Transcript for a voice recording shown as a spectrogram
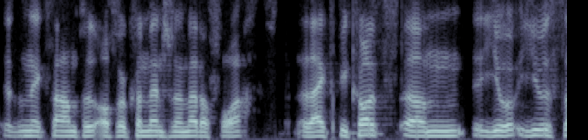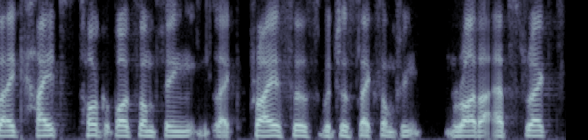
is an example of a conventional metaphor. Like because um, you use like height talk about something like prices, which is like something rather abstract.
